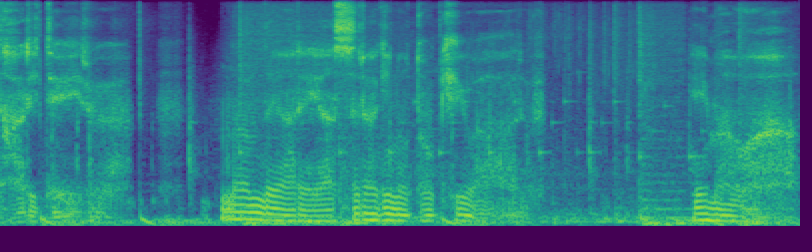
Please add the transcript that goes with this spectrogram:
足りている。なんであれ安らぎの時はある。今は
